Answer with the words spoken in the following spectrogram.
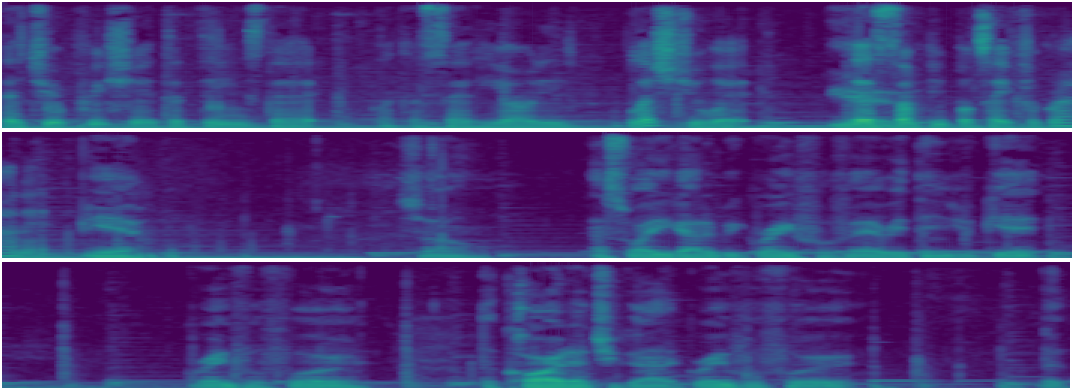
that you appreciate the things that, like I said, He already blessed you with. Yeah. That some people take for granted. Yeah. So that's why you got to be grateful for everything you get. Grateful for the car that you got. Grateful for the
